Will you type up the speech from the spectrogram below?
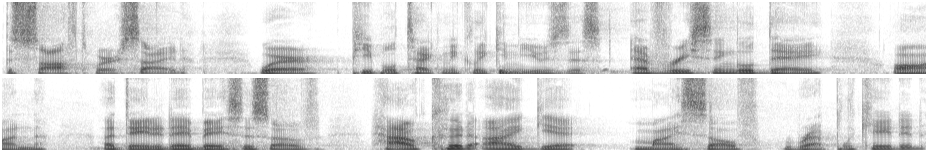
the software side where people technically can use this every single day on a day to day basis of how could I get myself replicated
